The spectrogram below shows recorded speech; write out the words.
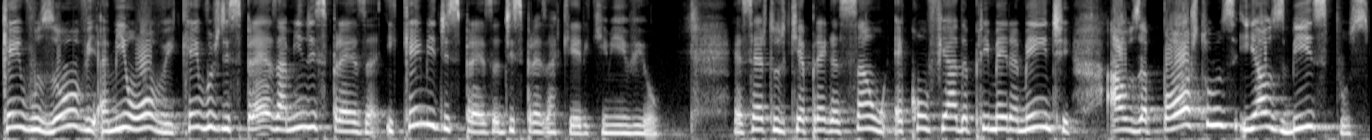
Quem vos ouve, a mim ouve. Quem vos despreza, a mim despreza. E quem me despreza, despreza aquele que me enviou. É certo que a pregação é confiada primeiramente aos apóstolos e aos bispos,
